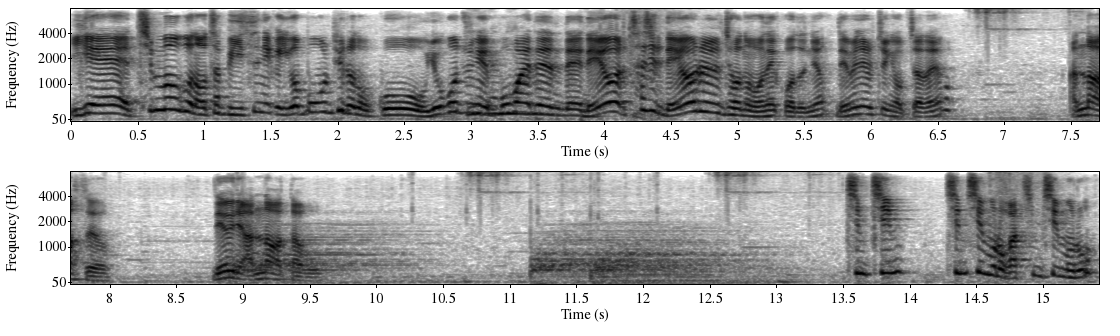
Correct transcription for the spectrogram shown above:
이게 침묵은 어차피 있으니까 이거 뽑을 필요는 없고 요거 중에 이러면- 뽑아야 되는데 내열 사실 내열을 저는 원했거든요. 내면 열정이 없잖아요. 안 나왔어요. 내열이 안 나왔다고. 침침? 침침으로 가 침침으로?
